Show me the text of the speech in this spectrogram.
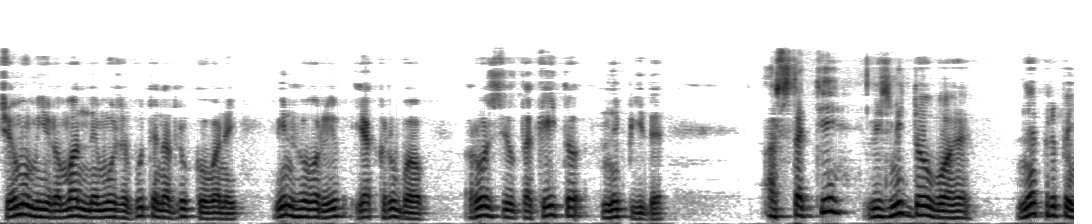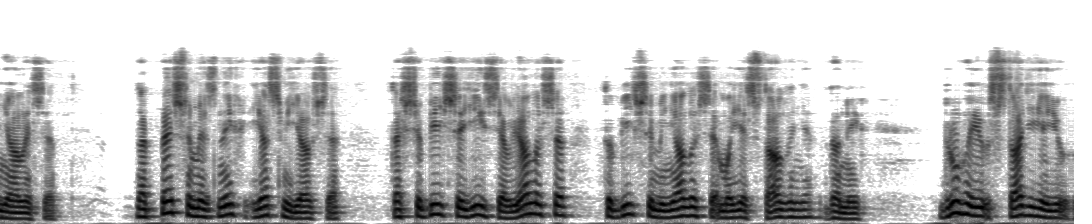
Чому мій роман не може бути надрукований? Він говорив, як рубав. Розділ такий-то не піде. А статті візьміть до уваги, не припинялися. Над першими з них я сміявся, та що більше їх з'являлося, то більше мінялося моє ставлення до них. Другою стадією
